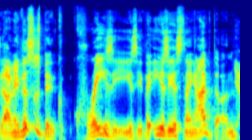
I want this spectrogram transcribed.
I mean, this has been crazy easy. The easiest thing I've done. Yeah.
